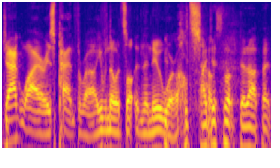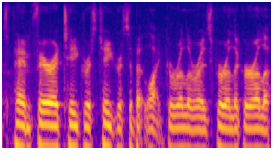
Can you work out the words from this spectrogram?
jaguar is Panthera, even though it's in the New World. So. I just looked it up. It's Panthera tigris tigris, a bit like gorilla is gorilla gorilla.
